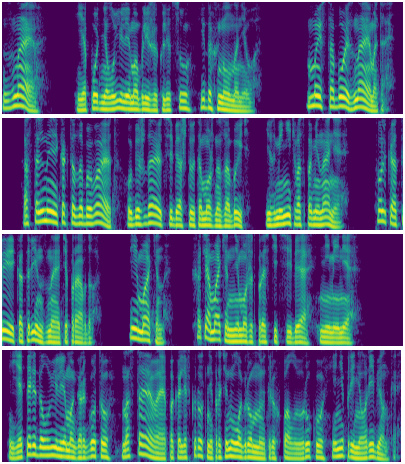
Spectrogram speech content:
«Знаю». Я поднял Уильяма ближе к лицу и дохнул на него. «Мы с тобой знаем это. Остальные как-то забывают, убеждают себя, что это можно забыть, изменить воспоминания. Только ты и Катрин знаете правду. И Макин. Хотя Макин не может простить себя, ни меня». Я передал Уильяма Гарготу, настаивая, пока Левкрот не протянул огромную трехпалую руку и не принял ребенка.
